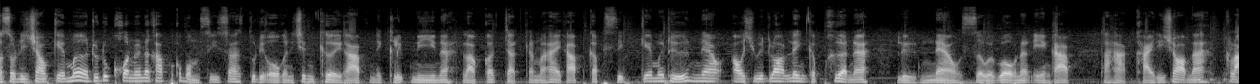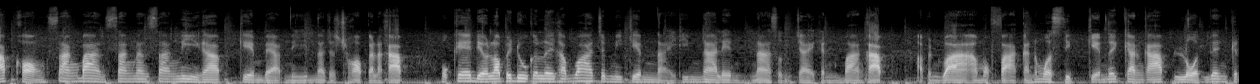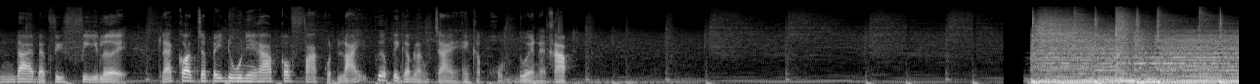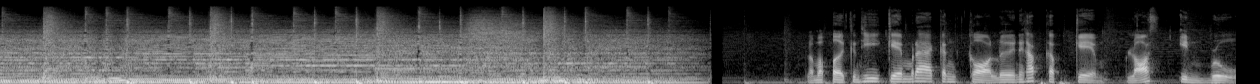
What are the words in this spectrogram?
ก็สวัสดีชาวเกมเมอร์ทุกๆคนด้วยนะครับพบกับผมซีซันสตูดิโอกันเช่นเคยครับ ในคลิปนี้นะ เราก็จัดกันมาให้ครับ กับ 10 เกมมือถือแนวเอาชีวิตรอดเล่นกับเพื่อนนะ หรือแนว Survival นั่นเองครับ ถ้าหากใครที่ชอบนะ ครับของสร้างบ้านสร้างนั่นสร้างนี่ครับ เกมแบบนี้น่าจะชอบกันละครับ โอเค เดี๋ยวเราไปดูกันเลยครับว่าจะมีเกมไหนที่น่าเล่นน่าสนใจกันบ้างครับเอาเป็นว่าเอามาฝากกันทั้งหมด 10 เกมด้วยกันครับโหลดเล่นกันได้แบบฟรีๆเลย และก่อนจะไปดูเนี่ยครับก็ฝากกดไลค์เพื่อเป็นกำลังใจให้กับผมด้วยนะครับเรามาเปิดกันที่เกมแรกกันก่อนเลยนะครับ กับเกม Lost in Blue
